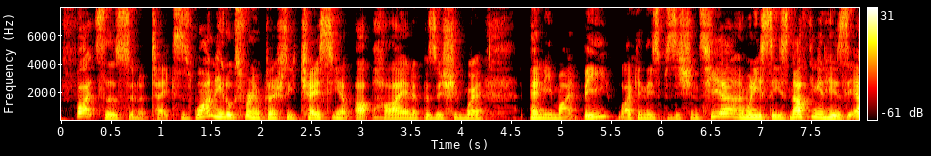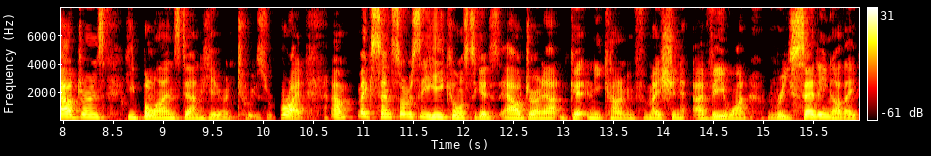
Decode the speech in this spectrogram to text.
fights that Asuna takes. Is one, he looks for him potentially chasing him up high in a position where Penny might be, like in these positions here. And when he sees nothing and hears the owl drones, he blinds down here and to his right. Um, makes sense, obviously, he wants to get his owl drone out, and get any kind of information. A V1 resetting, are they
